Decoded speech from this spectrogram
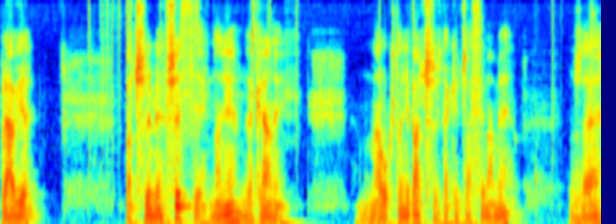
Prawie. Patrzymy wszyscy, no nie? W ekrany. Mało kto nie patrzy. Takie czasy mamy, że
